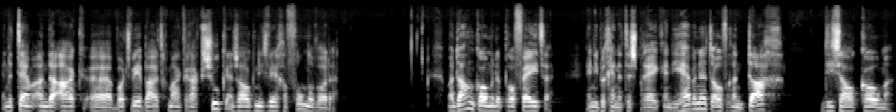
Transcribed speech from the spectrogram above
en de, en de ark uh, wordt weer buitengemaakt, raakt zoek en zal ook niet weer gevonden worden. Maar dan komen de profeten en die beginnen te spreken en die hebben het over een dag die zal komen.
